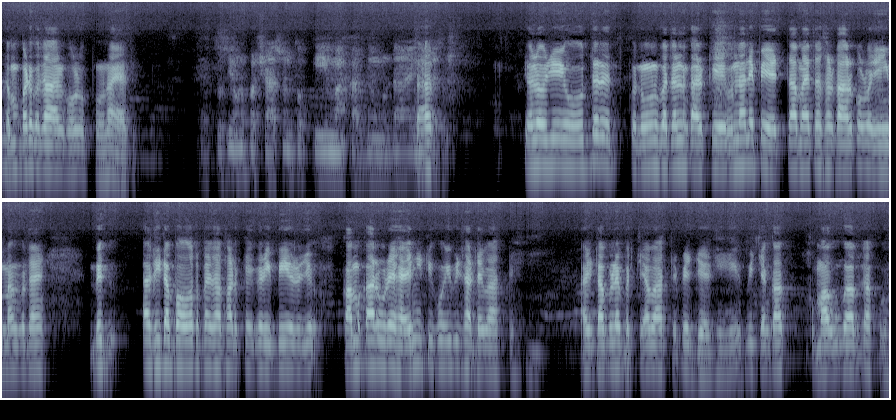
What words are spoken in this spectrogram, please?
ਲੰਬੜਦਾਰ ਕੋਲੋਂ ਫੋਨ ਆਇਆ ਸੀ। ਤੁਸੀਂ ਹੁਣ ਪ੍ਰਸ਼ਾਸਨ ਤੋਂ ਕੀ ਮੰਗ ਕਰਦੇ ਹੋ ਮੁੰਡਾ? ਇੰਨੇ ਤਾਂ- ਪੈਸੇ- ਚਲੋ ਜੀ ਉਧਰ ਕਾਨੂੰਨ ਬਦਲਣ ਕਰਕੇ ਉਹਨਾਂ ਨੇ ਭੇਜਤਾ ਮੈਂ ਤਾਂ ਸਰਕਾਰ ਕੋਲੋਂ ਇਹੀ ਮੰਗਦਾ ਵੀ ਅਸੀਂ ਤਾਂ ਬਹੁਤ ਪੈਸਾ ਫੜ ਕੇ ਗਰੀਬੀ ਰਜ- ਕੰਮ ਕਾਰ ਉਰੇ ਹੈ ਨਹੀਂ ਸੀ ਕੋਈ ਵੀ ਸਾਡੇ ਵਾਸਤੇ। ਅਸੀਂ ਤਾਂ ਆਪਣੇ ਬੱਚਿਆਂ ਵਾਸਤੇ ਭੇਜਿਆ ਸੀ ਜੀ ਵੀ ਚੰਗਾ ਕਮਾਊਗਾ ਆਪਦਾ ਕੋ-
